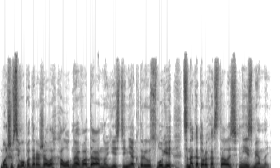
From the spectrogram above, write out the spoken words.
Больше всего подорожала холодная вода, но есть и некоторые услуги, цена которых осталась неизменной.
